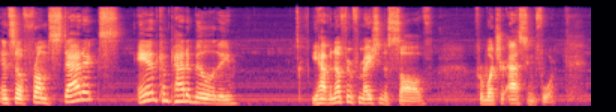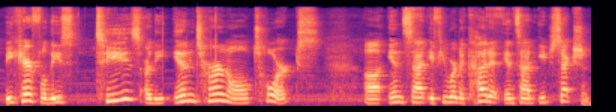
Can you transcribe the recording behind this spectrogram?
And so from statics and compatibility, you have enough information to solve for what you're asking for. Be careful, these T's are the internal torques uh, inside, if you were to cut it inside each section.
